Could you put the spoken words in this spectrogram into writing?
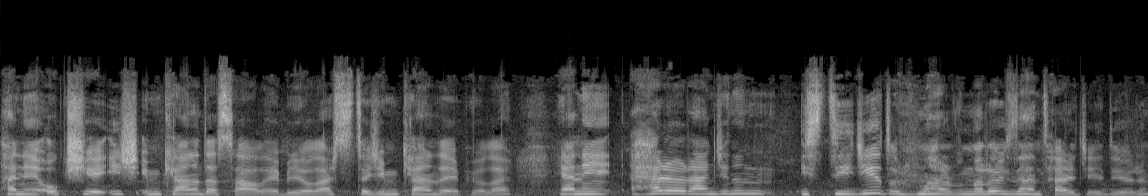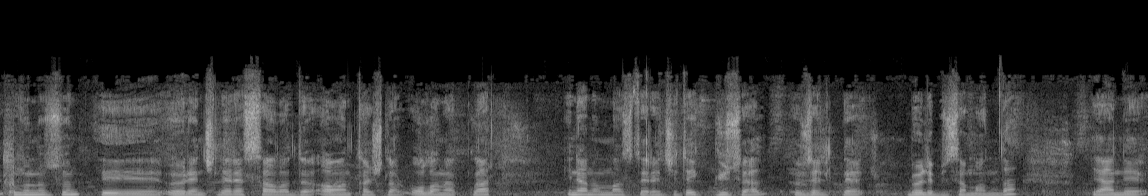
Hani o kişiye iş imkanı da sağlayabiliyorlar. Staj imkanı da yapıyorlar. Yani her öğrencinin isteyeceği durumlar bunlar o yüzden tercih ediyorum. Okulunuzun e, öğrencilere sağladığı avantajlar, olanaklar inanılmaz derecede güzel. Özellikle böyle bir zamanda. Yani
